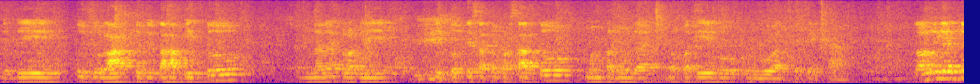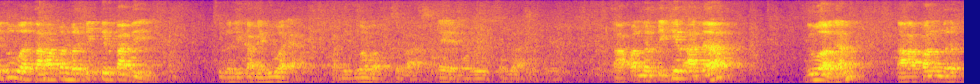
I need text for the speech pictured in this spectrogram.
Jadi tujuh tujuh tahap itu sebenarnya kalau di ikuti satu persatu mempermudah bapak ibu membuat PTK. Lalu yang kedua tahapan berpikir tadi sudah di KB 2 ya, KB 2 bab 11, eh modul 11. Tahapan berpikir ada dua kan, tahapan ber-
